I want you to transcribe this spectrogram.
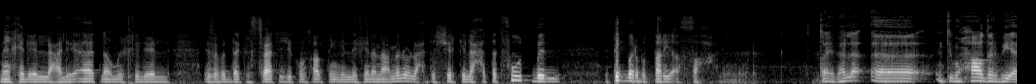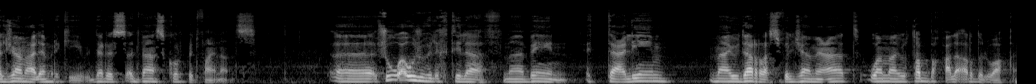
من خلال علاقاتنا ومن خلال إذا بدك ال strategy consulting اللي فينا نعمله لحتى الشركة لحتى تفوت بال تكبر بالطريقة الصح خلينا نقول طيب هلأ آه أنت محاضر بالجامعة الأمريكية بدرس advanced corporate finance شو أوجه الاختلاف ما بين التعليم ما يدرس في الجامعات وما يطبق على أرض الواقع؟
